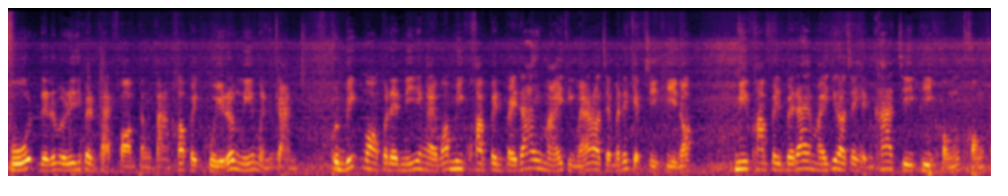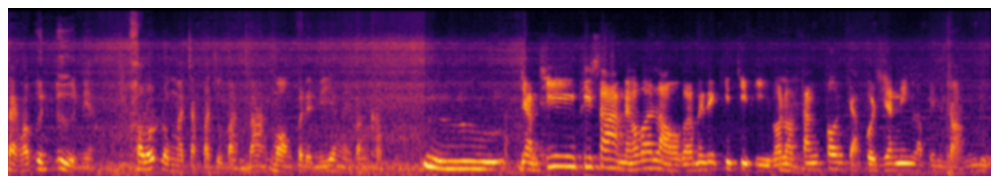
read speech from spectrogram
ฟู้ดเดลิเวอรี่ที่เป็นแพลตฟอร์มต่างๆ เข้าไปคุยเรื่องนี้เหมือนกัน คุณบิ๊กมองประเด็นนี้ยังไงว่ามีความเป็นไปได้ไหมถึงแม้เราจะไม่ได้เก็บ GP เนาะมีความเป็นไปได้ไหมที่เราจะเห็นค่า GP ของของแพลตฟอร์มอื่น ๆ เนี่ยเขาลดลงมาจากปัจจุบันบ้างมองประเด็นนี้ยังไงบ้างครับ อืมอย่างที่พี่ทราบนะครับว่าเราก็ไม่ได้คิด GP เพราะเราอืมตั้งต้นจาก positioning เราเป็นอครัย่าบงนี้อยู่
